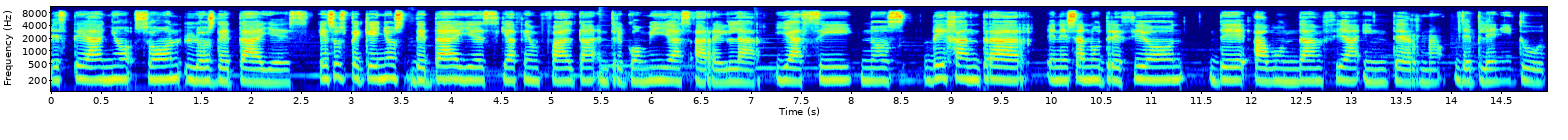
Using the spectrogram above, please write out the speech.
este año son los detalles, esos pequeños detalles que hacen falta, entre comillas, arreglar y así nos deja entrar en esa nutrición de abundancia interna, de plenitud.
